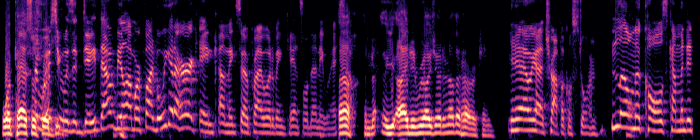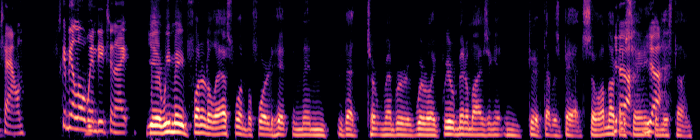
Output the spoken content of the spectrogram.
What passes I for wish it was a date. That would be a lot more fun. But we got a hurricane coming, so it probably would have been canceled anyway. So. Oh, I didn't realize you had another hurricane. Yeah, we got a tropical storm. Little oh. Nicole's coming to town. It's gonna be a little windy tonight. Yeah, we made fun of the last one before it hit, and then that to remember we were like we were minimizing it, and that was bad. So I'm not going to say anything yeah. this time.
